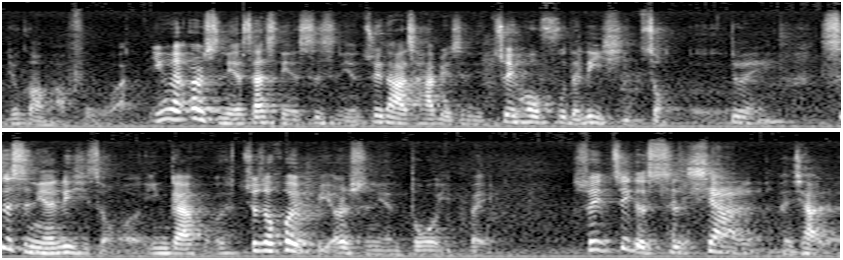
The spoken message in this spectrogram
你就赶快把它付完。因为二十年、三十年、四十年最大的差别是你最后付的利息总额。对，四十年的利息总额应该就是会比二十年多一倍，所以这个是很吓人，很吓人。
